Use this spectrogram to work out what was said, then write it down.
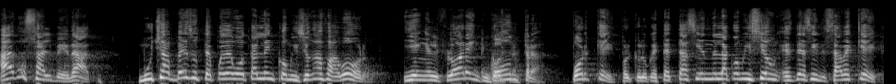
Hago salvedad. Muchas veces usted puede votarle en comisión a favor y en el FLOAR en, contra. ¿Por qué? Porque lo que usted está haciendo en la comisión es decir, ¿sabes qué?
